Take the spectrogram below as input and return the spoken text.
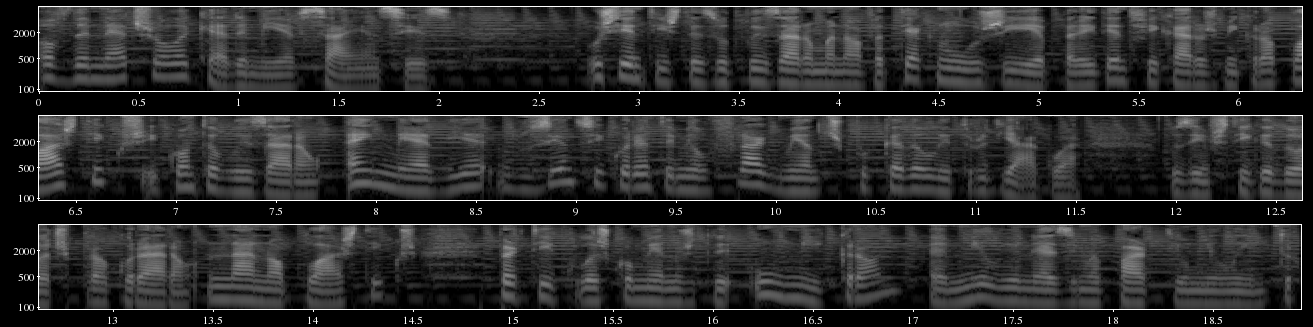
of the Natural Academy of Sciences. Os cientistas utilizaram uma nova tecnologia para identificar os microplásticos e contabilizaram, em média, 240 mil fragmentos por cada litro de água. Os investigadores procuraram nanoplásticos, partículas com menos de 1 micron, a milionésima parte de um milímetro.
